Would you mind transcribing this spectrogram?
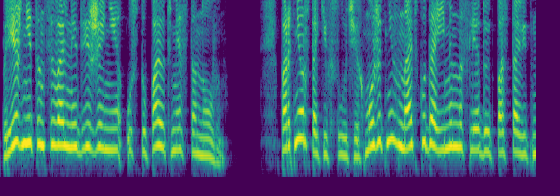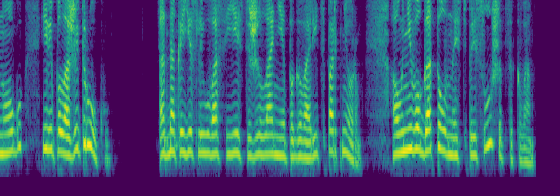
прежние танцевальные движения уступают место новым. Партнер в таких случаях может не знать, куда именно следует поставить ногу или положить руку. Однако, если у вас есть желание поговорить с партнером, а у него готовность прислушаться к вам,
